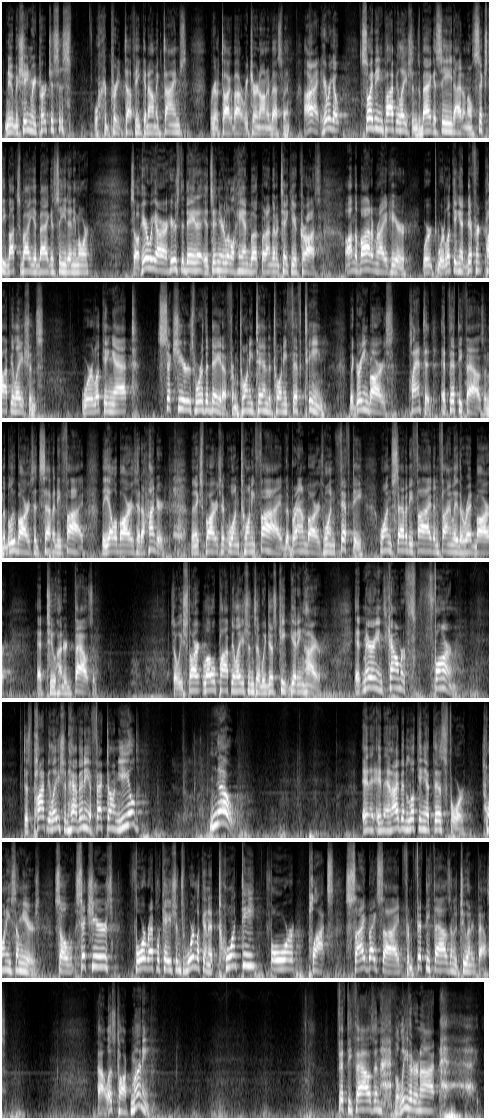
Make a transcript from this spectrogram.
New machinery purchases. We're in pretty tough economic times. We're going to talk about return on investment. All right, here we go. Soybean populations, bag of seed, I don't know, 60 bucks buy you a bag of seed anymore. So here we are. Here's the data. It's in your little handbook, but I'm going to take you across. On the bottom right here, we're, we're looking at different populations. We're looking at six years worth of data from 2010 to 2015. The green bars planted at 50,000, the blue bars at 75, the yellow bars at 100, the next bars at 125, the brown bars 150, 175, and finally the red bar at 200,000. So we start low populations and we just keep getting higher. At Marion Calmer Farm, does population have any effect on yield? No. And, and, and I've been looking at this for 20 some years. So, six years, four replications. We're looking at 24 plots side by side from 50,000 to 200,000. Now, let's talk money. 50,000, believe it or not,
